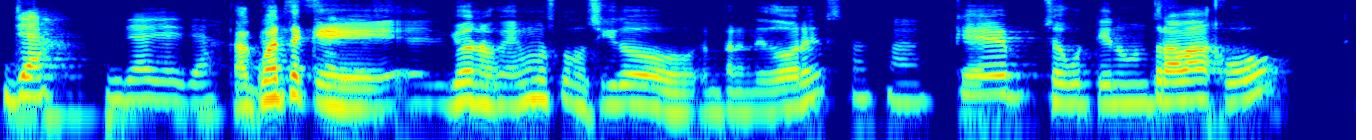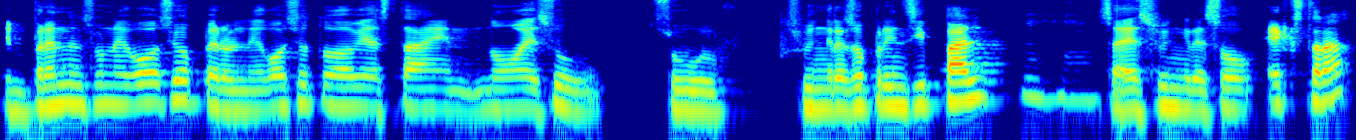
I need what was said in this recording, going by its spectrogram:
Ya, ya, ya, ya. Acuérdate que, eh, bueno, hemos conocido emprendedores. Ajá. que según tienen un trabajo, emprenden su negocio, pero el negocio todavía está en, no es su, su, su ingreso principal, o sea, es su ingreso extra,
